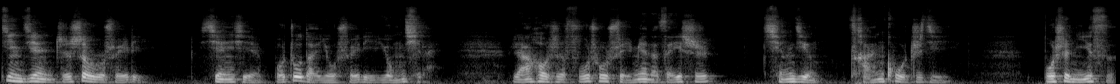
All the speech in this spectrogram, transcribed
进箭直射入水里。鲜血不住地由水里涌起来，然后是浮出水面的贼尸，情景残酷之极。不是你死，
